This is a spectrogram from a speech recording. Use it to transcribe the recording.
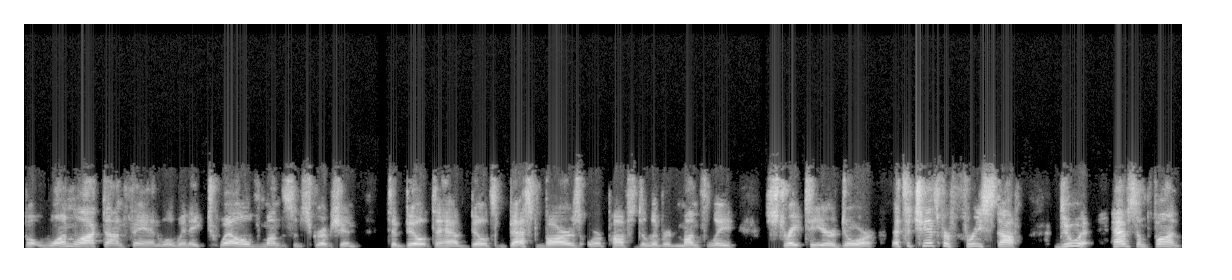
but one Locked On fan will win a 12 month subscription to Built to have Built's best bars or puffs delivered monthly straight to your door. That's a chance for free stuff. Do it. Have some fun.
